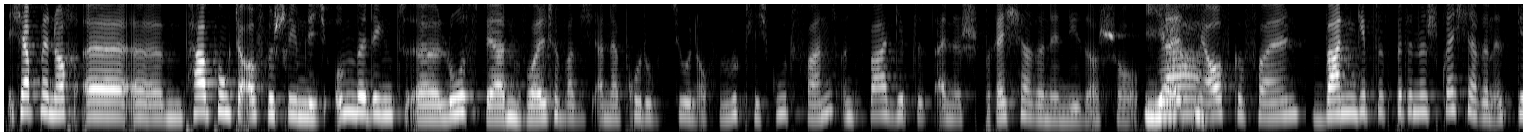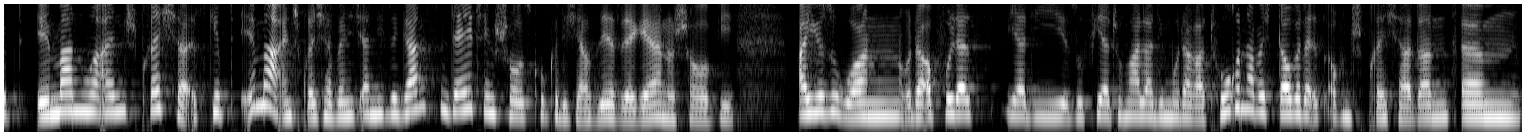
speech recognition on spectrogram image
ich habe mir noch äh, äh, ein paar Punkte aufgeschrieben, die ich unbedingt äh, loswerden wollte, was ich an der Produktion auch wirklich gut fand. Und zwar gibt es eine Sprecherin in dieser Show. Ja. Da ist mir aufgefallen, wann gibt es bitte eine Sprecherin? Es gibt immer nur einen Sprecher. Es gibt immer einen Sprecher. Wenn ich an diese ganzen Dating-Shows gucke, die ich ja sehr, sehr gerne schaue, wie Are You the One? Oder obwohl das ja die Sophia Tomala, die Moderatorin, aber ich glaube, da ist auch ein Sprecher. Dann ähm,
